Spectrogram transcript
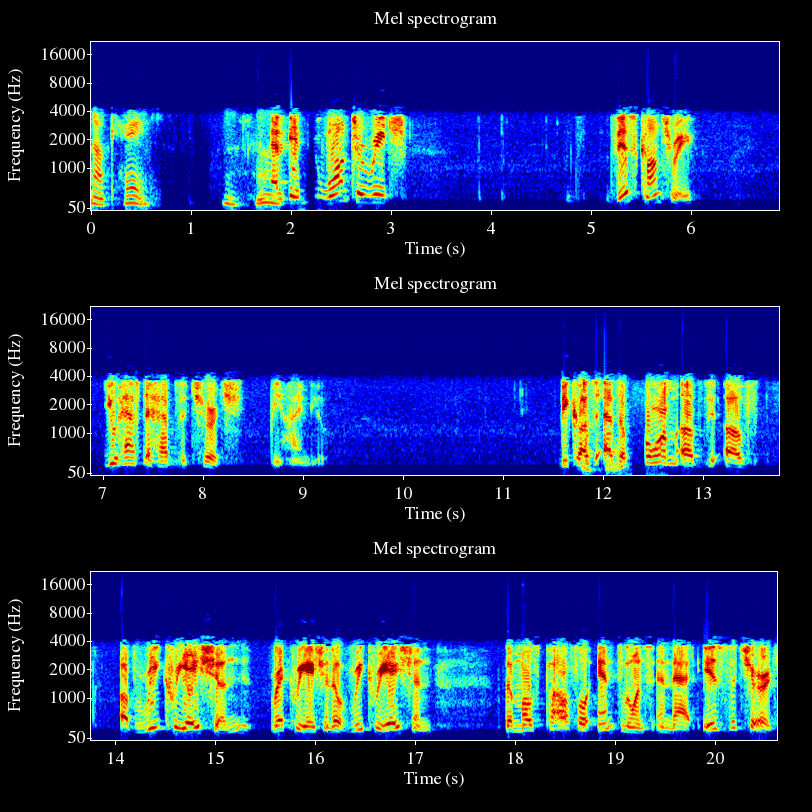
Okay. Mhm. And if you want to reach this country, you have to have the church behind you. Because Okay. as a form of of of recreation, recreation of recreation, the most powerful influence in that is the church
